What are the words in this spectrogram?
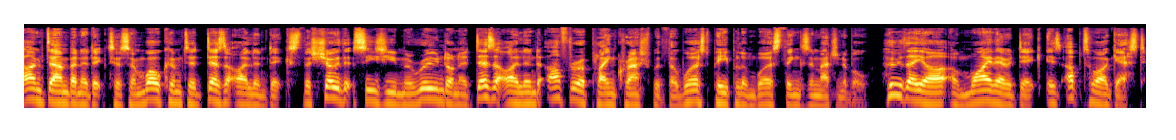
I'm Dan Benedictus, and welcome to Desert Island Dicks, the show that sees you marooned on a desert island after a plane crash with the worst people and worst things imaginable. Who they are and why they're a dick is up to our guest,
